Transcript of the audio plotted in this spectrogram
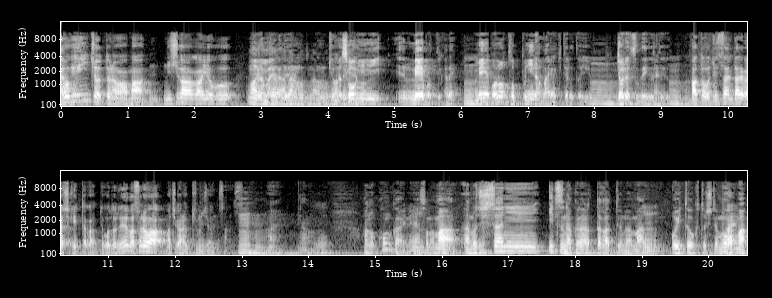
葬儀委員長っていうのはまあ西側が呼ぶまあ、名前が、ね、なるほどなるほど。葬儀名簿っていうかね、うん、名簿のトップに名前が来てるという、うん、序列でいうという、ね、あと実際に誰が仕切ったかってことで言えばそれは間違いなくキム・ジョンイルさんです、うんうん、はい、なるほどあの今回ね、そのまあ、あの実際にいつ亡くなったかっていうのは、まあ置いておくとしても、はい、まあ、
